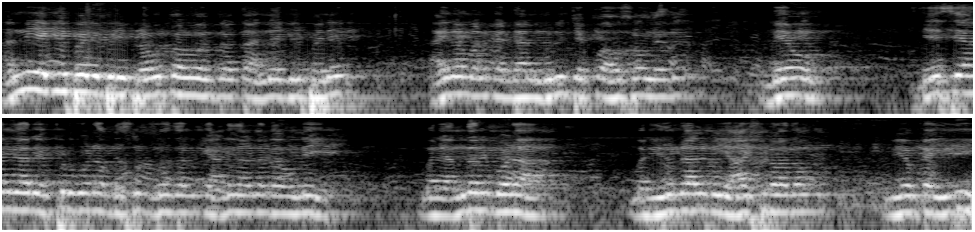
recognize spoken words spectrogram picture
అన్నీ ఎగిరిపోయినాయి ఇప్పుడు ఈ ప్రభుత్వంలో వచ్చిన తర్వాత అన్నీ ఎగిరిపోయినాయి. అయినా మనకి దాని గురించి ఎక్కువ అవసరం లేదు. మేము కేసీఆర్ గారు ఎప్పుడు కూడా ముస్లిం సోదరులకి అండదండగా ఉండి మరి అందరికి కూడా మరి ఇది ఉండాలి మీ ఆశీర్వాదం మీ యొక్క ఇది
